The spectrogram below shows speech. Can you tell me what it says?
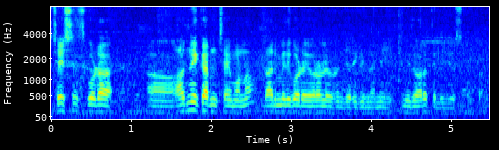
స్టేషన్స్ కూడా ఆధునీకరణ చేయమన్నాం. దాని మీద కూడా వివరాలు ఇవ్వడం జరిగిందని మీ ద్వారా తెలియజేసుకుంటాను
